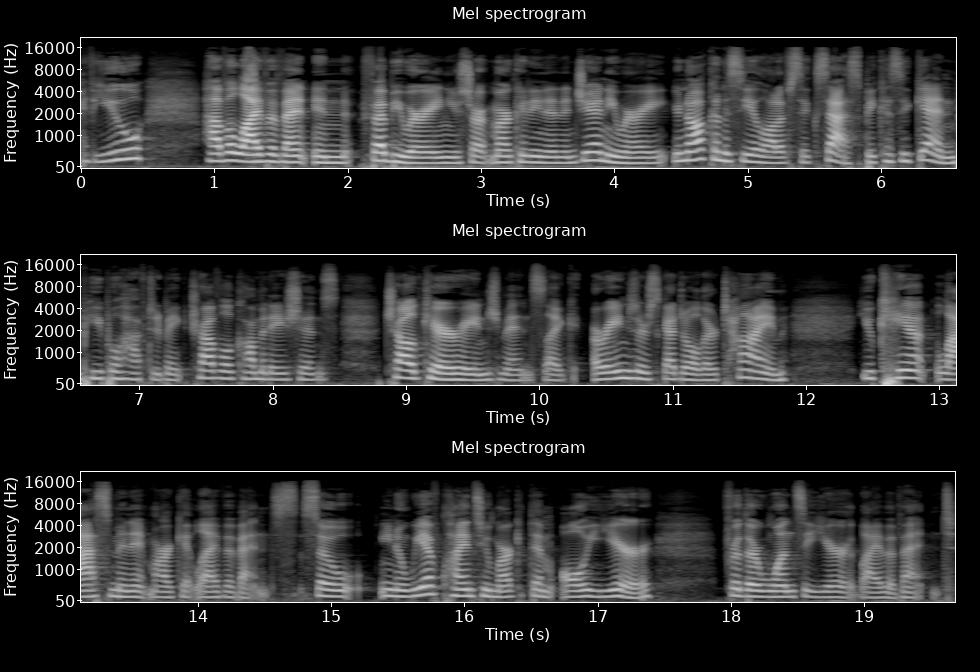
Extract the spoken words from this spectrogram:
If you have a live event in February and you start marketing it in January, you're not going to see a lot of success because, again, people have to make travel accommodations, childcare arrangements, like arrange their schedule, their time. You can't last minute market live events. So, you know, we have clients who market them all year for their once a year live event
